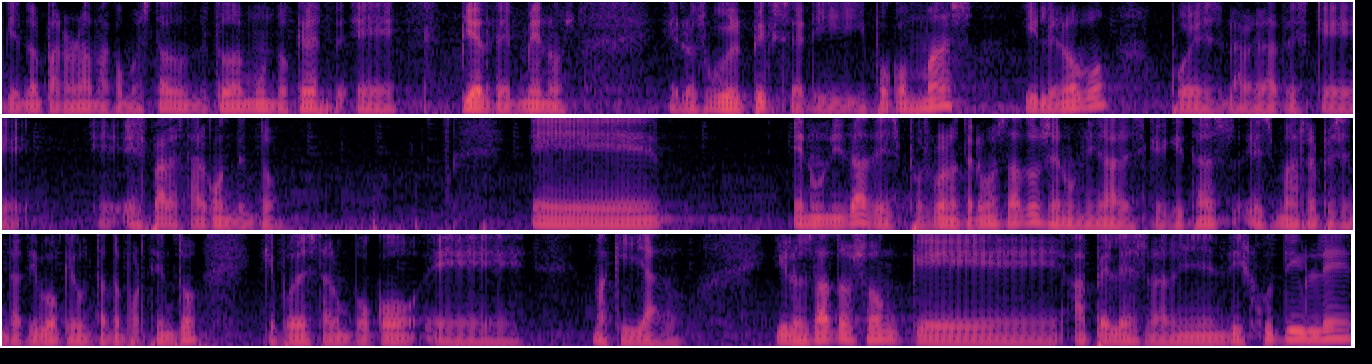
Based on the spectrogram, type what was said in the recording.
viendo el panorama como está, donde todo el mundo crece, eh, pierde menos los Google Pixel y pocos más, y Lenovo, pues la verdad es que es para estar contento. Eh, en unidades, pues bueno, tenemos datos en unidades, que quizás es más representativo que un tanto por ciento que puede estar un poco eh, maquillado. Y los datos son que Apple es la indiscutible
